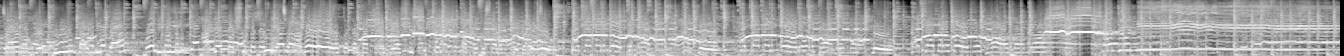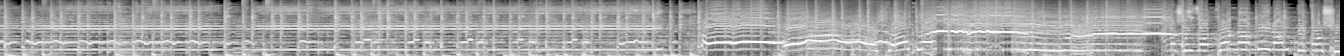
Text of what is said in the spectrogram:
চাচার বন্ধু তার পিতা তিনি আগে পাঁচশো টাকা দিয়েছেন? আবার টাকার মাত্রায় দশ টাকা আপনাকে সালাম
